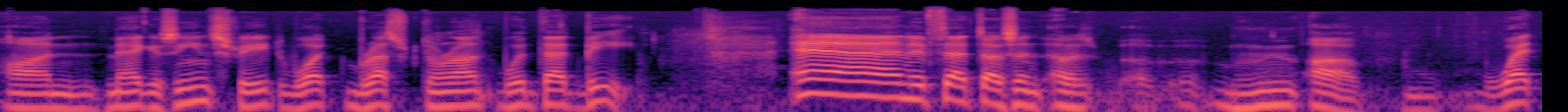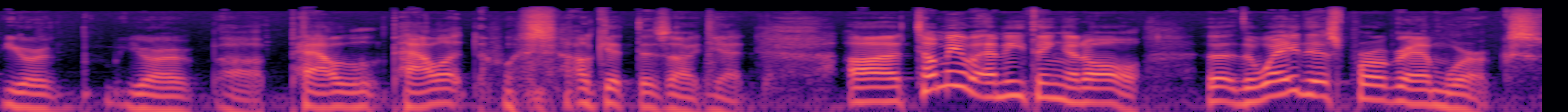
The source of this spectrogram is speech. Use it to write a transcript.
on Magazine Street. What restaurant would that be? And if that doesn't uh, uh, uh wet your your uh, pal- palate, I'll get this out yet. Uh, tell me about anything at all. The, the way this program works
